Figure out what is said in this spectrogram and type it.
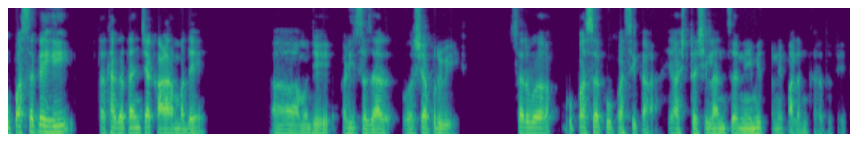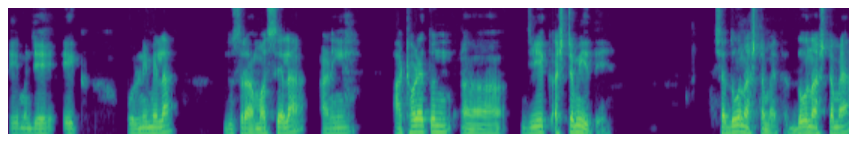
उपासकही तथागतांच्या काळामध्ये म्हणजे अडीच हजार वर्षापूर्वी सर्व उपासक उपासिका हे अष्टशिलांचं नियमितपणे पालन करत होते. ते म्हणजे एक पौर्णिमेला दुसरं अमावस्येला आणि आठवड्यातून जी एक अष्टमी येते. अशा दोन अष्टम्या येतात. दोन अष्टम्या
